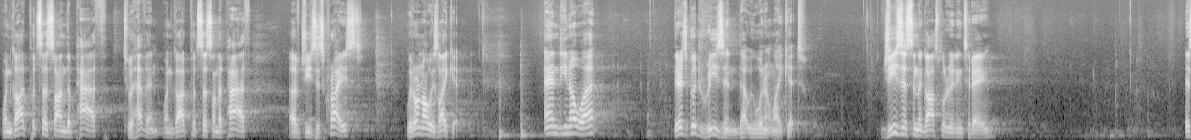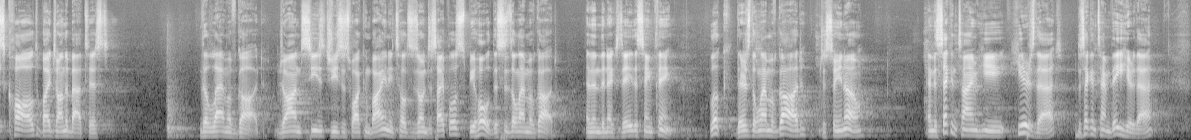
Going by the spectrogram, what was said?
When God puts us on the path to heaven, when God puts us on the path of Jesus Christ, we don't always like it. And you know what? There's good reason that we wouldn't like it. Jesus in the gospel reading today is called by John the Baptist the Lamb of God. John sees Jesus walking by and he tells his own disciples, Behold, this is the Lamb of God. And then the next day, the same thing. Look, there's the Lamb of God, just so you know. And the second time he hears that, the second time they hear that,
